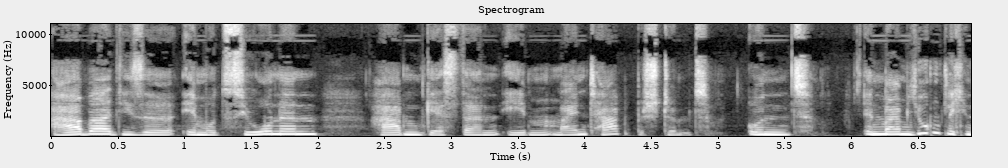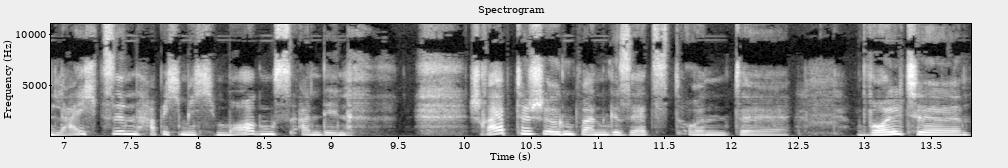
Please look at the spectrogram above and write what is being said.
Aber diese Emotionen haben gestern eben meinen Tag bestimmt. Und in meinem jugendlichen Leichtsinn habe ich mich morgens an den Schreibtisch irgendwann gesetzt und äh, wollte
